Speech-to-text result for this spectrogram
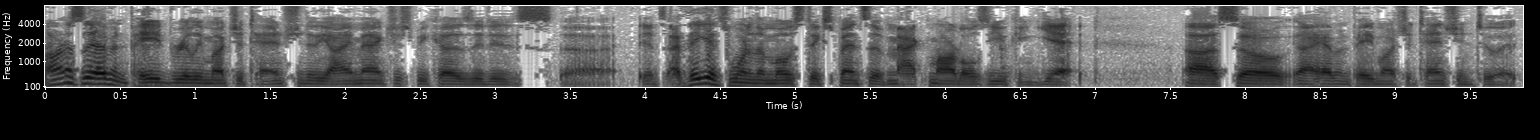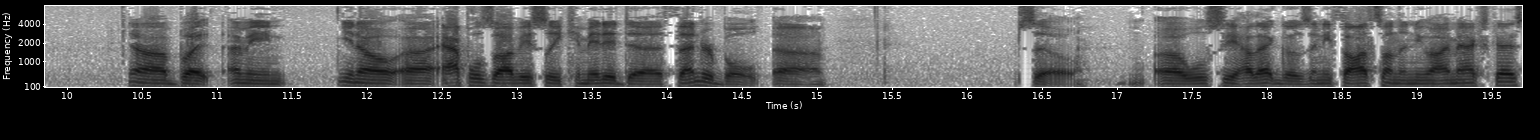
Honestly, I haven't paid really much attention to the iMac just because it is. Uh, it's. I think it's one of the most expensive Mac models you can get. Uh, so I haven't paid much attention to it. Uh, but I mean, you know, uh, Apple's obviously committed to Thunderbolt. Uh, so we'll see how that goes. Any thoughts on the new iMacs, guys?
